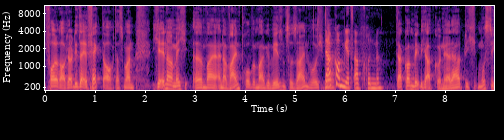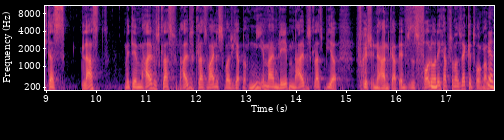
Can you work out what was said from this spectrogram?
Vollrausch. Aber dieser Effekt auch, dass man, ich erinnere mich, äh, bei einer Weinprobe mal gewesen zu sein, wo ich Da mir, kommen jetzt Abgründe. da kommen wirklich Abgründe. Ja, da ich, musste ich das Glas mit dem halbes Glas, halbes Glas Wein ist zum Beispiel, ich habe noch nie in meinem Leben ein halbes Glas Bier frisch in der Hand gehabt. Entweder ist es voll oder ich habe schon was weggetrunken. Aber Ja.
